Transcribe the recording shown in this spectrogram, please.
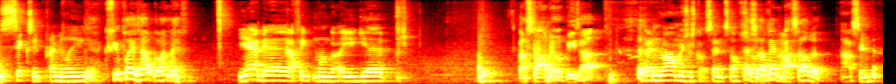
six in Premier League. yeah. A few players out though, aren't there? Yeah, uh, I think one got a uh, Bastardo, he's out. Benrahma just got sent off. That's so what I meant, that- Bastardo. That's him.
